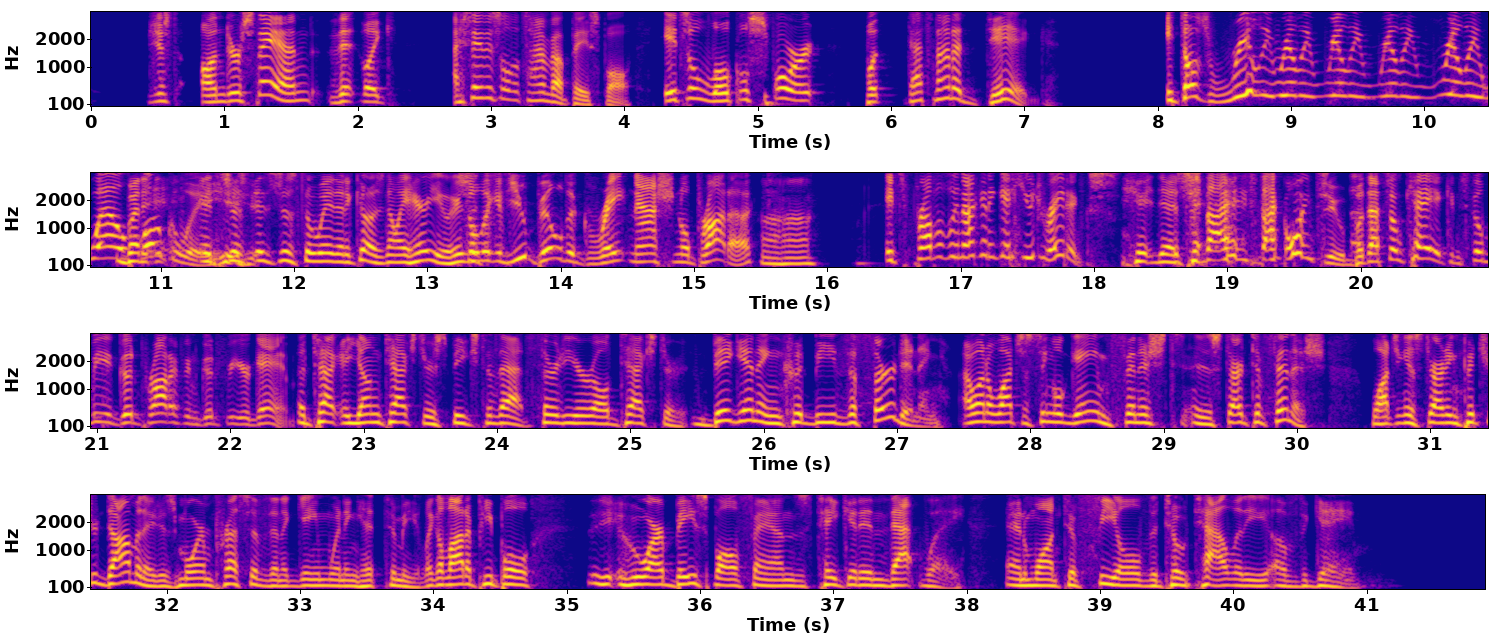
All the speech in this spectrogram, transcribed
just understand that like I say this all the time about baseball. It's a local sport, but that's not a dig. It does really, really, really, really, really well but it- locally. it's just it's just the way that it goes Now i hear you Here's so like if you build a great national product, uh-huh it's probably not going to get huge ratings. It's just not. It's not going to. But that's okay. It can still be a good product and good for your game. A, te- a young texter speaks to that. 30 year old texter. Big inning could be the third inning. I want to watch a single game finished, uh, start to finish. Watching a starting pitcher dominate is more impressive than a game winning hit to me. Like a lot of people who are baseball fans take it in that way and want to feel the totality of the game.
